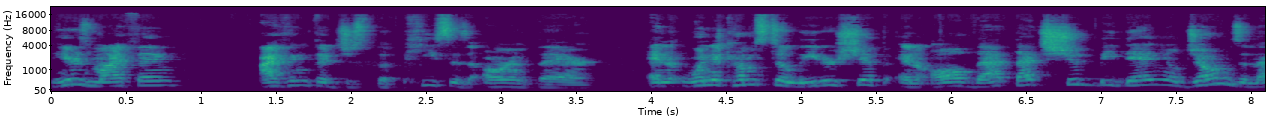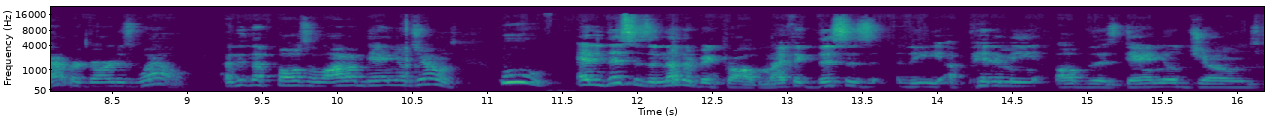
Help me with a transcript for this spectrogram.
here's my thing. I think that just the pieces aren't there. And when it comes to leadership and all that, that should be Daniel Jones in that regard as well. I think that falls a lot on Daniel Jones. Who and this is another big problem. I think this is the epitome of this Daniel Jones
